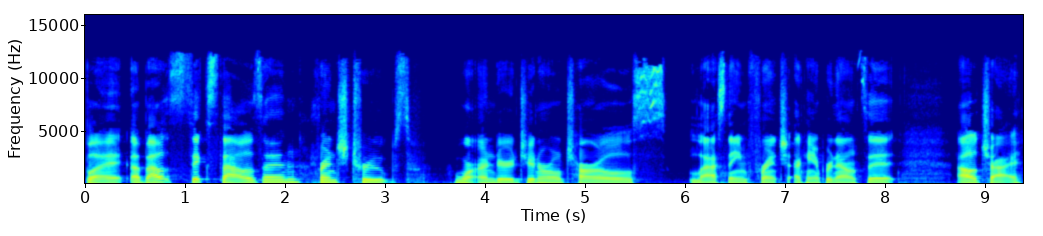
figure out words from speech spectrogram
But about 6,000 French troops were under General Charles, last name French, I can't pronounce it. I'll try.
